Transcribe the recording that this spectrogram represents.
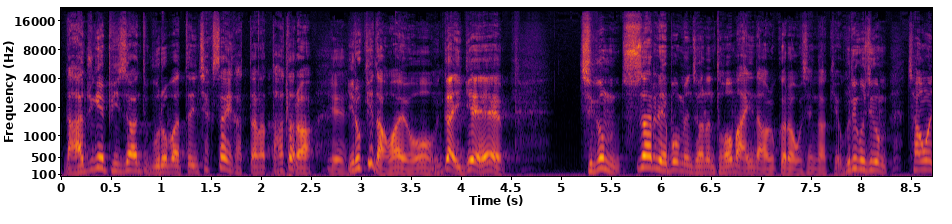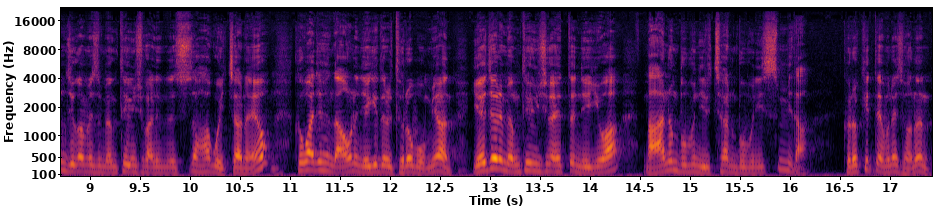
나중에 비서한테 물어봤더니 책상에 갖다 놨다 하더라. 예. 이렇게 나와요. 그러니까 이게 지금 수사를 해보면 저는 더 많이 나올 거라고 생각해요. 그리고 지금 창원지검에서 명태균 씨 관련된 수사하고 있잖아요. 그 과정에서 나오는 얘기들을 들어보면 예전에 명태균 씨가 했던 얘기와 많은 부분 일치하는 부분이 있습니다. 그렇기 때문에 저는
